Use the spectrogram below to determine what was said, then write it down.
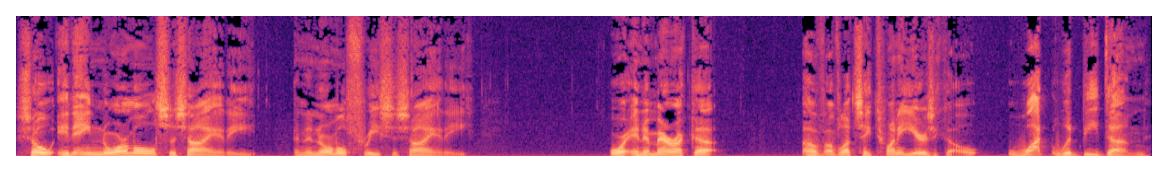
So, in a normal society, in a normal free society, or in America of, of let's say 20 years ago, what would be done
